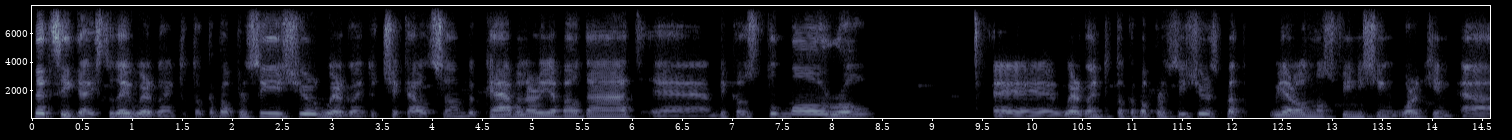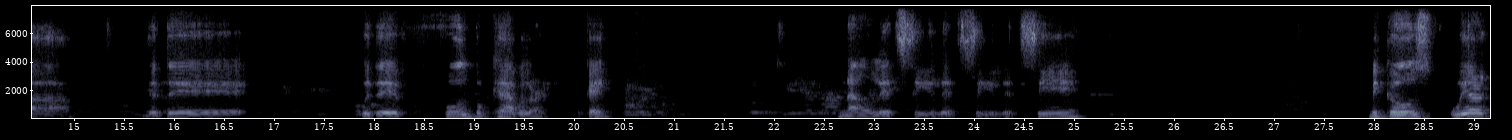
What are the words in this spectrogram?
Let's see, guys. Today we are going to talk about procedure. We are going to check out some vocabulary about that. And because tomorrow uh, we are going to talk about procedures, but we are almost finishing working uh, with the with the full vocabulary. Okay. Now let's see. Let's see. Let's see because we are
